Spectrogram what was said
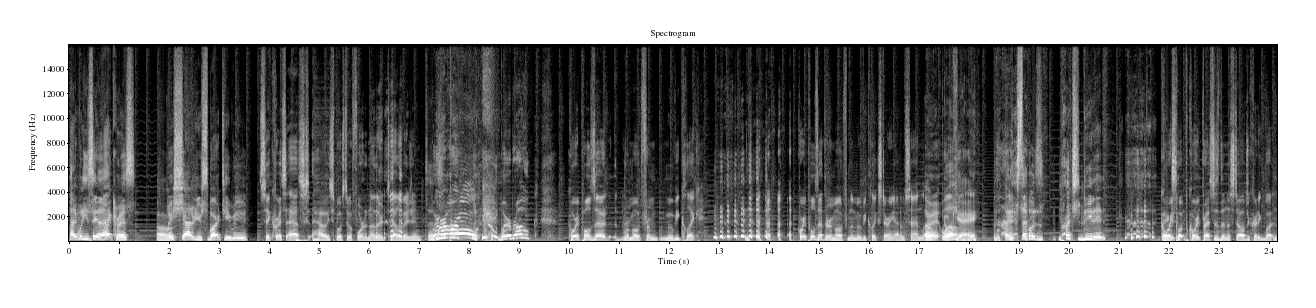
How, what do you say to that, Chris? Oh, They shattered your smart TV. Say Chris asks how he's supposed to afford another television. We're broke. We're broke. Corey pulls out remote from movie Click. Corey pulls out the remote from the movie Click starring Adam Sandler. All right, well, okay. I guess that was much needed. Corey Thanks. Corey presses the nostalgia critic button.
